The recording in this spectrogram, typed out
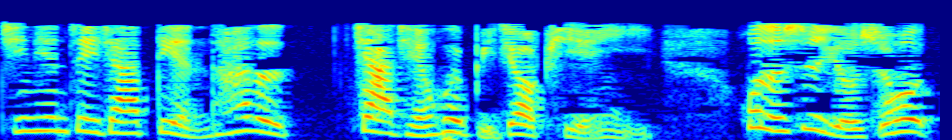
今天这家店它的。价钱会比较便宜，或者是有时候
